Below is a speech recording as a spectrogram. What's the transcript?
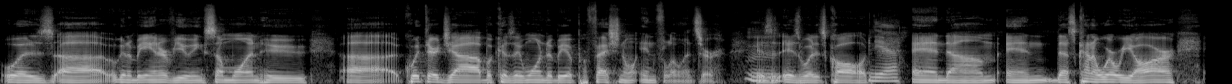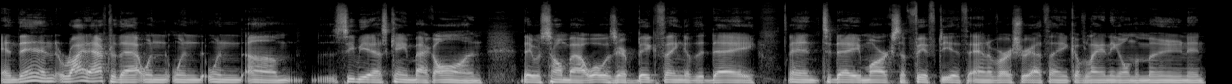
was uh, going to be interviewing someone who uh, quit their job because they wanted to be a professional influencer. Is is what it's called. Yeah. And um and that's kind of where we are. And then right after that, when when when um, CBS came back on, they was talking about what was their big thing of the day. And today marks the 50th anniversary, I think, of landing on the moon, and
